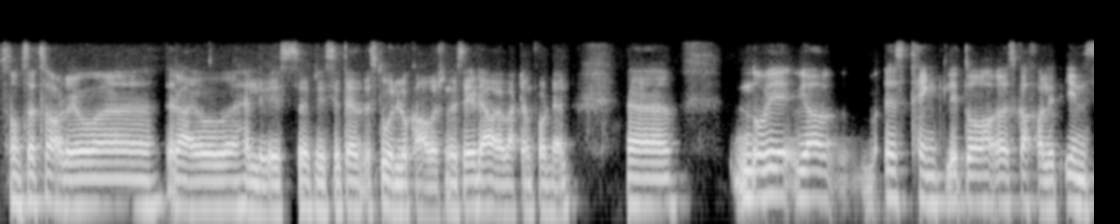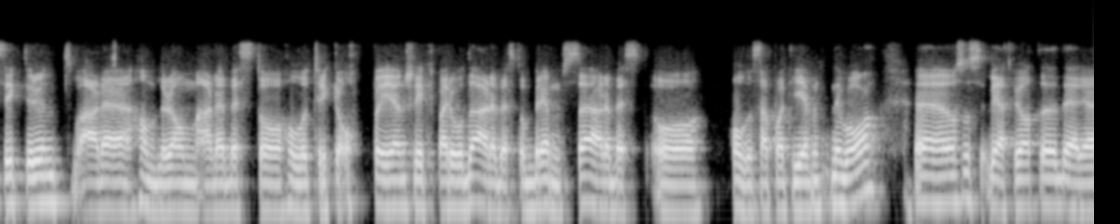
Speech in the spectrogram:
Sånn sett så har dere jo Dere er jo heldigvis prisgitt store lokaler, som du sier. Det har jo vært en fordel. Når vi, vi, har tenkt litt og skaffa litt innsikt rundt er det handler om er det best å holde trykket oppe i en slik periode, er det best å bremse, er det best å holde seg på et jevnt nivå. Eh, og så vet vi jo at eh, dere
